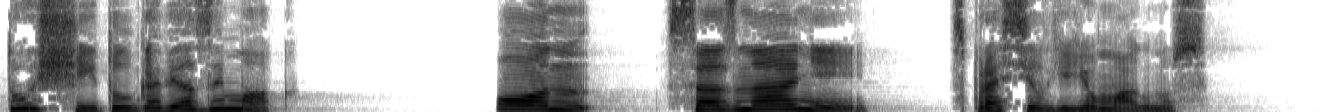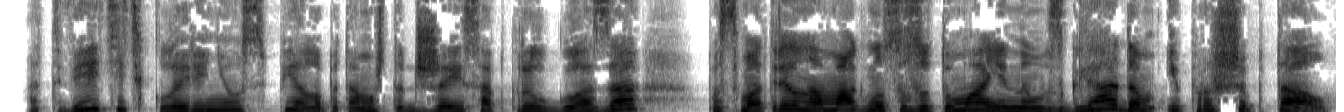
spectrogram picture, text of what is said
тощий и долговязый маг. «Он в сознании?» — спросил ее Магнус. Ответить Клэри не успела, потому что Джейс открыл глаза, посмотрел на Магнуса затуманенным взглядом и прошептал.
